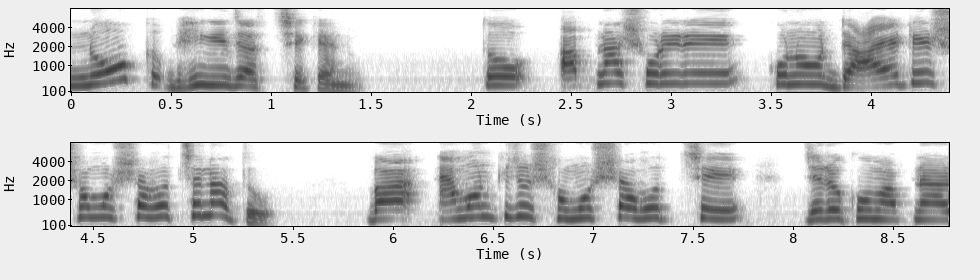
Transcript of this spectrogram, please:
নোক ভেঙে যাচ্ছে কেন? তো আপনার শরীরে কোনো ডায়েটের সমস্যা হচ্ছে না তো? বা এমন কিছু সমস্যা হচ্ছে যেরকম আপনার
